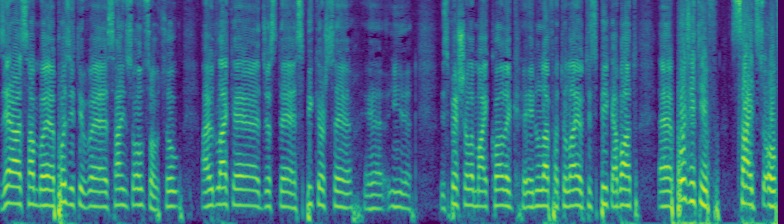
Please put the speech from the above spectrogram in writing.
there are some uh, positive uh, signs also. So I would like uh, just speakers, especially my colleague Eynulla Fatullayev, to speak about positive sides of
